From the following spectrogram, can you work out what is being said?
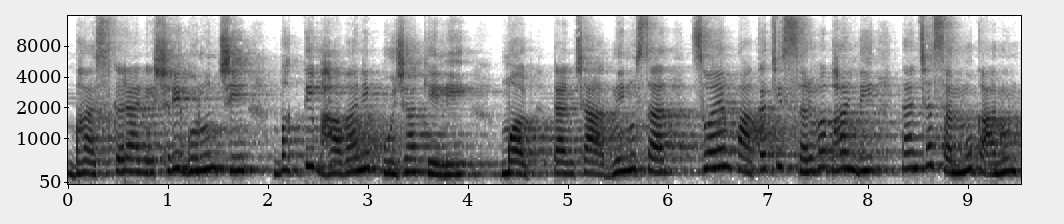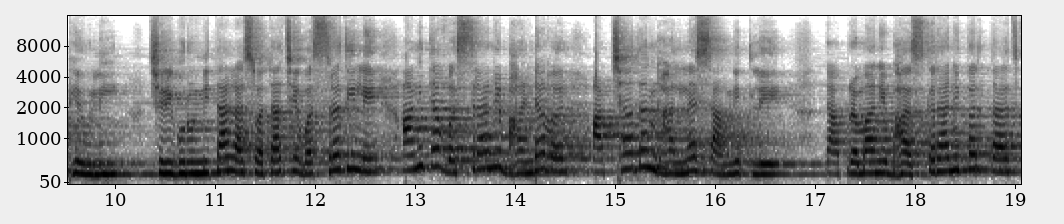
भास्कराने श्री गुरूंची भक्तिभावाने पूजा केली. मग त्यांच्या आज्ञेनुसार स्वयंपाकाची सर्व भांडी त्यांच्या सन्मुख आणून ठेवली. श्री गुरूंनी त्याला स्वतःचे वस्त्र दिले आणि त्या वस्त्राने भांड्यावर आच्छादन घालण्यास सांगितले. त्याप्रमाणे भास्कराने करताच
